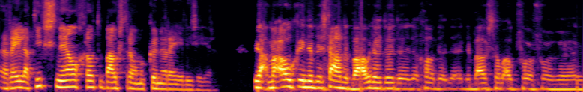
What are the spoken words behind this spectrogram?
relatief snel grote bouwstromen kunnen realiseren. Ja, maar ook in de bestaande bouw, de, de, de, de, gewoon de, de, de bouwstroom ook voor, voor uh,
